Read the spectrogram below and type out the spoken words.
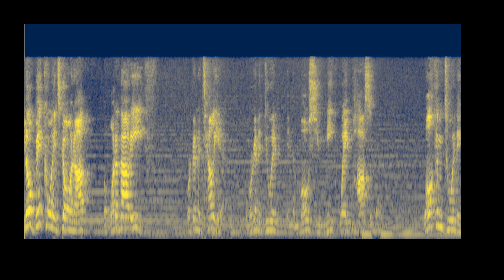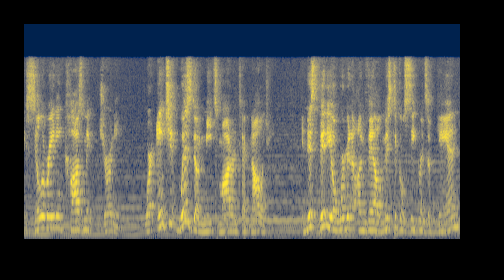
know Bitcoin's going up, but what about ETH? We're going to tell you, and we're going to do it in the most unique way possible. Welcome to an exhilarating cosmic journey where ancient wisdom meets modern technology. In this video, we're going to unveil mystical secrets of Gann,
